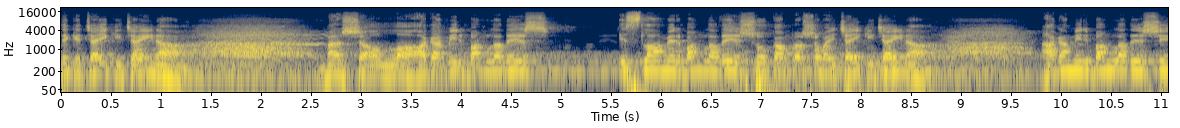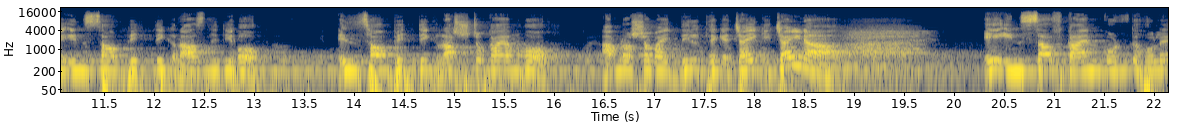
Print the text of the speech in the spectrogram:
থেকে চাই কি চাই না? মাশা আল্লাহ আগামীর বাংলাদেশ, ইসলামের বাংলাদেশ হোক, আমরা সবাই চাই কি চাই না? আগামীর বাংলাদেশে ইনসাফ ভিত্তিক রাজনীতি হোক, ইনসাফ ভিত্তিক রাষ্ট্র কায়েম হোক, আমরা সবাই দিল থেকে চাই কি চাই না? এই ইনসাফ কায়েম করতে হলে,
